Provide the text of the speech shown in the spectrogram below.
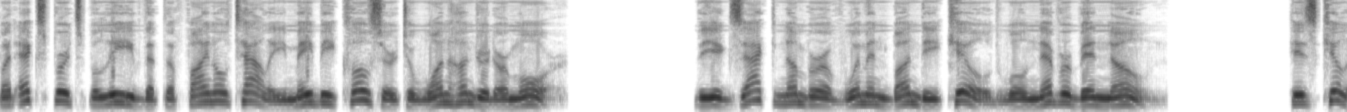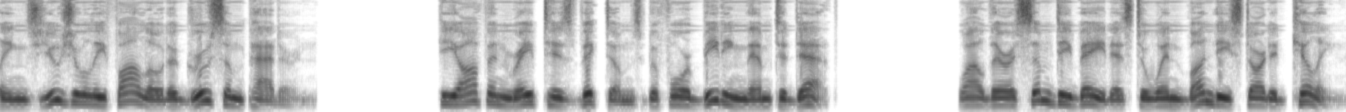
but experts believe that the final tally may be closer to 100 or more. The exact number of women Bundy killed will never been known. His killings usually followed a gruesome pattern. He often raped his victims before beating them to death. While there is some debate as to when Bundy started killing,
